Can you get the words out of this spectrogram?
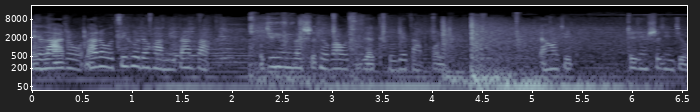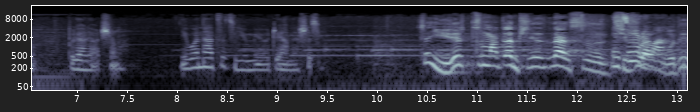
他就拉着我，拉着我，最后的话没办法，我就用一个石头把我自己的头给打破了，然后就这件事情就不了了之了。你问他自己有没有这样的事情？这有的芝麻蛋皮烂事你提出来，记得吗我的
